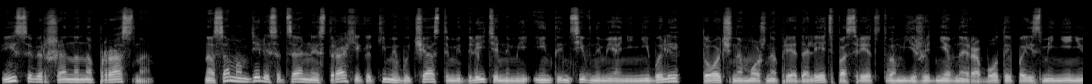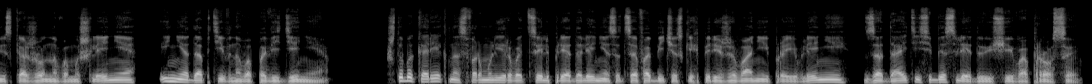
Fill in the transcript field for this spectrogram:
И совершенно напрасно. На самом деле социальные страхи, какими бы частыми, длительными и интенсивными они ни были, точно можно преодолеть посредством ежедневной работы по изменению искаженного мышления и неадаптивного поведения. Чтобы корректно сформулировать цель преодоления социофобических переживаний и проявлений, задайте себе следующие вопросы.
